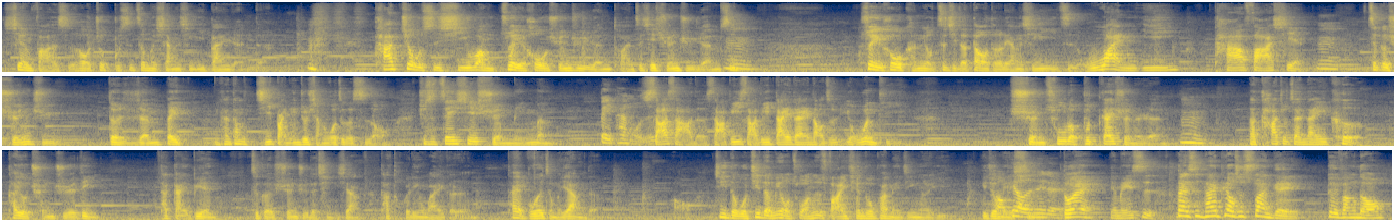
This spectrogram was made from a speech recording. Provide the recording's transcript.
宪法的时候，就不是这么相信一般人的。他就是希望最后选举人团这些选举人是嗯最后可能有自己的道德良心意志。万一他发现嗯，这个选举的人被，你看他们几百年就想过这个事哦，就是这些选民们背叛我的，傻傻的、傻逼、傻逼、呆呆，脑子有问题，选出了不该选的人，嗯，那他就在那一刻，他有权决定，他改变这个选举的倾向，他投给另外一个人，他也不会怎么样的。哦，记得我记得没有错，好像是罚一千多块美金而已，也就没跑票的事。那个人。对，也没事。但是他票是算给对方的哦，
